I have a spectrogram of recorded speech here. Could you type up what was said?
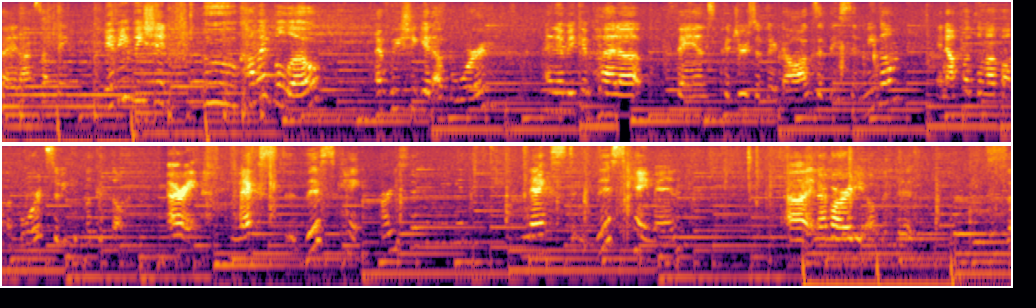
Put it on something. Maybe we should, ooh, comment below if we should get a board and then we can put up fans' pictures of their dogs if they send me them and I'll put them up on the board so we can look at them. Alright, next this came, are you it? Next this came in uh, and I've already opened it. So,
